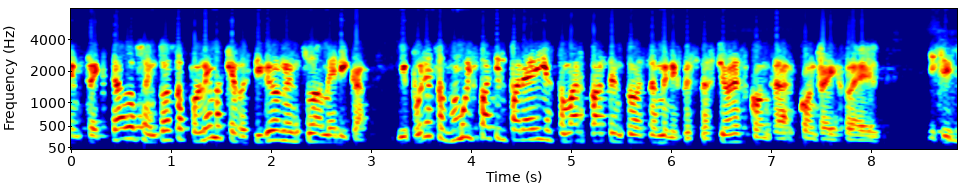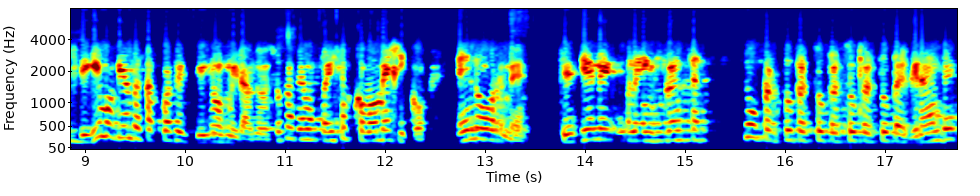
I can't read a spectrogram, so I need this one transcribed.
infectados en todos esos problemas que recibieron en Sudamérica. Y por eso es muy fácil para ellos tomar parte en todas esas manifestaciones contra, contra Israel. Y si seguimos viendo estas cosas y seguimos mirando, nosotros vemos países como México, enorme, que tiene una influencia súper, súper, súper, súper, súper grande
